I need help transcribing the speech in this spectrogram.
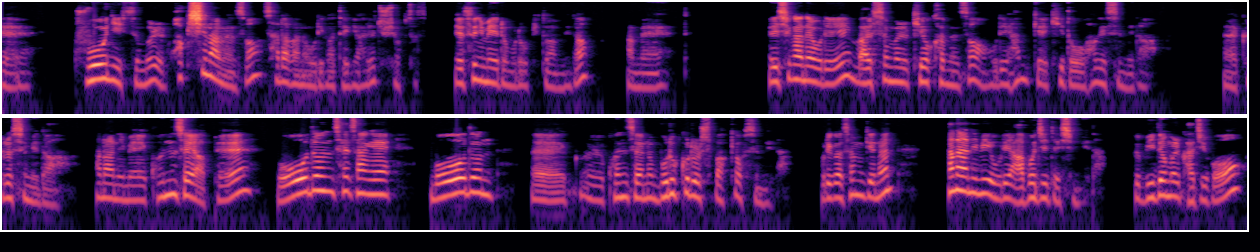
예, 구원이 있음을 확신하면서 살아가는 우리가 되게 하여 주시옵소서. 예수님의 이름으로 기도합니다. 아멘. 이 시간에 우리 말씀을 기억하면서 우리 함께 기도하겠습니다. 네, 그렇습니다. 하나님의 권세 앞에 모든 세상의 모든 에, 그 권세는 무릎 꿇을 수밖에 없습니다. 우리가 섬기는 하나님이 우리 아버지 되십니다. 그 믿음을 가지고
